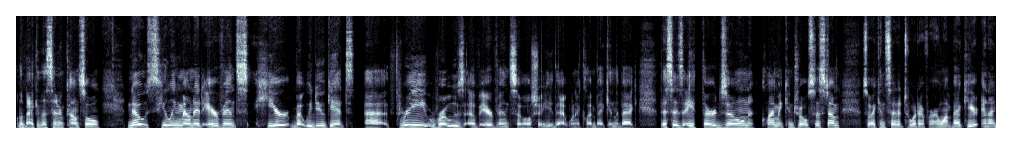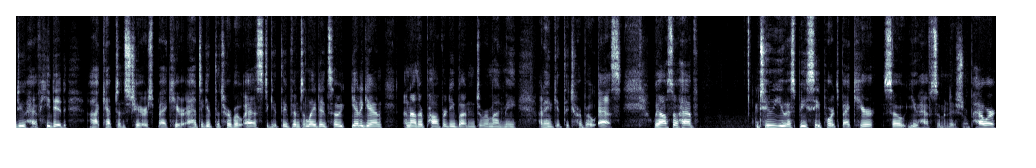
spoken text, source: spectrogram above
on the back of the center console. No ceiling mounted air vents here, but we do get uh, three rows of air vents, so I'll show you that when I climb back in the back. This is a third zone climate control system, so I can set it to whatever I want back here, and I do have heated uh, captain's chairs back here. I had to get the Turbo S to get the ventilated, so yet again, another poverty button to remind me I didn't get the Turbo S. We also have two USB-C ports back here, so you have some additional power.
